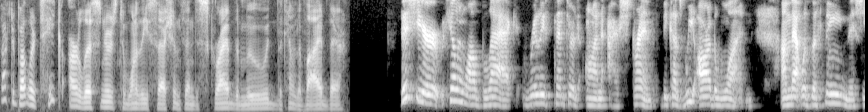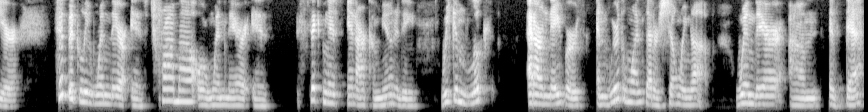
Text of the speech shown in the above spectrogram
Dr. Butler, take our listeners to one of these sessions and describe the mood, the kind of the vibe there. This year, Healing While Black really centered on our strength because we are the one. Um, that was the theme this year typically when there is trauma or when there is sickness in our community, we can look at our neighbors and we're the ones that are showing up. When there um, is death,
